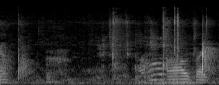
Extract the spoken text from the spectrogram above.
Yeah. All right.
